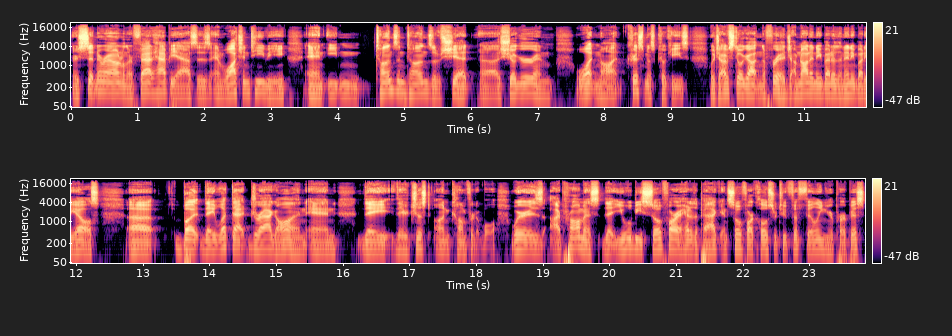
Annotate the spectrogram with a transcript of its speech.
They're sitting around on their fat, happy asses and watching TV and eating tons and tons of shit, uh, sugar and whatnot, Christmas cookies, which I've still got in the fridge. I'm not any better than anybody else. Uh, but they let that drag on and they they're just uncomfortable. Whereas i promise that you will be so far ahead of the pack and so far closer to fulfilling your purpose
